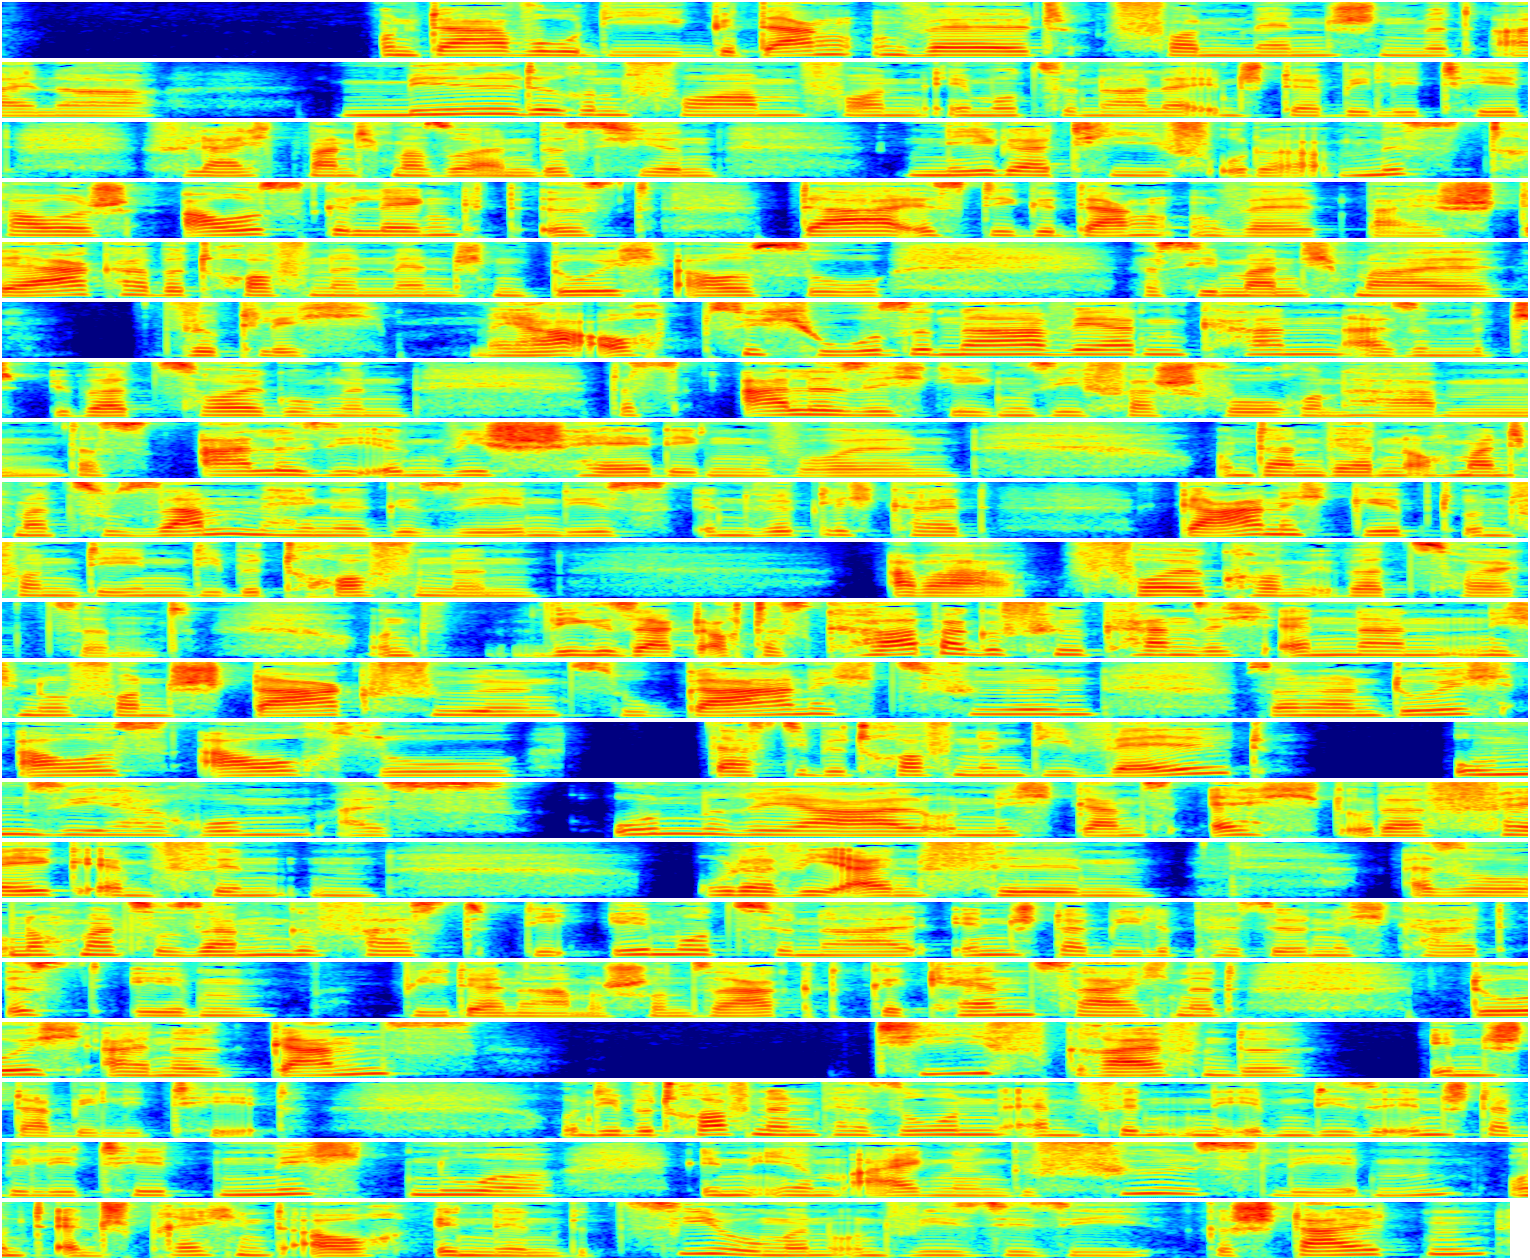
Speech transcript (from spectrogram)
Und da, wo die Gedankenwelt von Menschen mit einer milderen Form von emotionaler Instabilität vielleicht manchmal so ein bisschen negativ oder misstrauisch ausgelenkt ist, da ist die Gedankenwelt bei stärker betroffenen Menschen durchaus so, dass sie manchmal wirklich ja auch psychosenah werden kann, also mit Überzeugungen, dass alle sich gegen sie verschworen haben, dass alle sie irgendwie schädigen wollen und dann werden auch manchmal Zusammenhänge gesehen, die es in Wirklichkeit gar nicht gibt und von denen die Betroffenen aber vollkommen überzeugt sind. Und wie gesagt, auch das Körpergefühl kann sich ändern, nicht nur von stark fühlen zu gar nichts fühlen, sondern durchaus auch so, dass die Betroffenen die Welt um sie herum als unreal und nicht ganz echt oder fake empfinden oder wie ein Film. Also nochmal zusammengefasst, die emotional instabile Persönlichkeit ist eben, wie der Name schon sagt, gekennzeichnet durch eine ganz tiefgreifende Instabilität. Und die betroffenen Personen empfinden eben diese Instabilität nicht nur in ihrem eigenen Gefühlsleben und entsprechend auch in den Beziehungen und wie sie sie gestalten,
